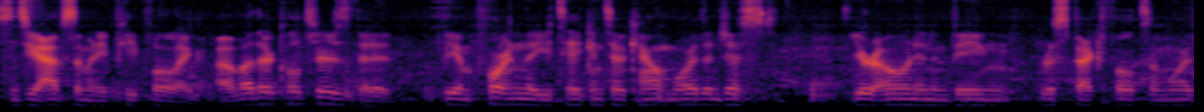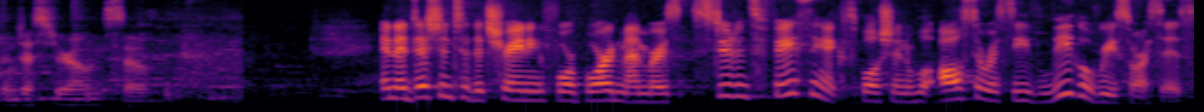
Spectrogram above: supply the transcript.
since you have so many people like of other cultures, that it'd be important that you take into account more than just your own and in being respectful to more than just your own. So. In addition to the training for board members, students facing expulsion will also receive legal resources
